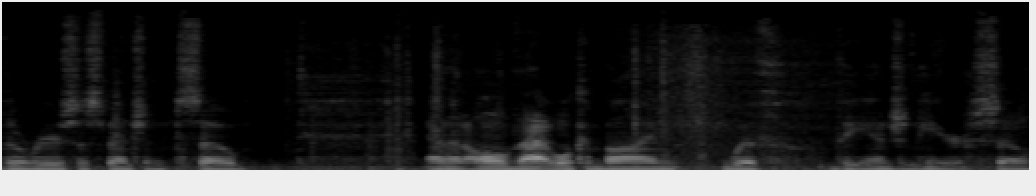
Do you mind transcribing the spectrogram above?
the rear suspension. So, and then all of that will combine with the engine here. So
